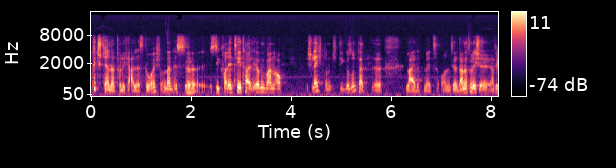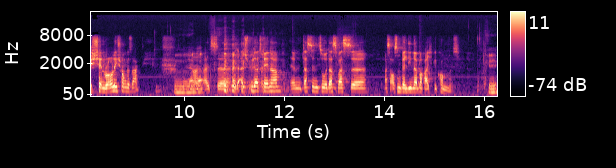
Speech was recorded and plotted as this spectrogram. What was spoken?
pitcht der natürlich alles durch und dann ist, ist die Qualität halt irgendwann auch schlecht und die Gesundheit leidet mit. Und dann natürlich, habe ich Shane Rowley schon gesagt, als, als, als Spielertrainer, ähm, das sind so das, was, was aus dem Berliner Bereich gekommen ist. Okay.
